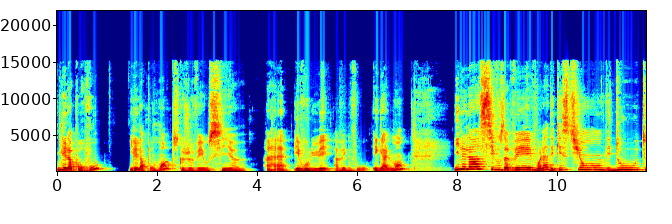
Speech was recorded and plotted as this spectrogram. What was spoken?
il est là pour vous, il est là pour moi, parce que je vais aussi euh, évoluer avec vous également. Il est là si vous avez voilà des questions, des doutes,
